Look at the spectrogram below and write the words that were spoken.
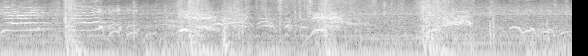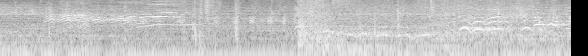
You're insane!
